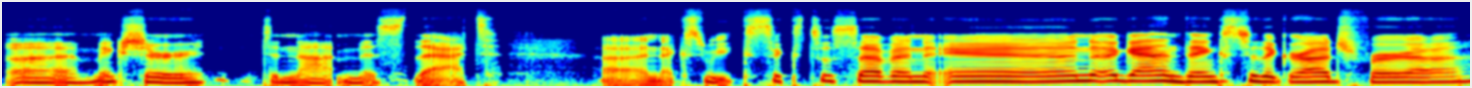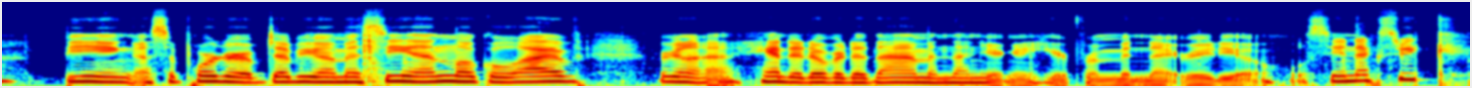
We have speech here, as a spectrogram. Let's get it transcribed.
Uh, make sure to not miss that uh, next week, six to seven. And again, thanks to the Garage for uh, being a supporter of WMSE and Local Live. We're gonna hand it over to them, and then you're gonna hear from Midnight Radio. We'll see you next week.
